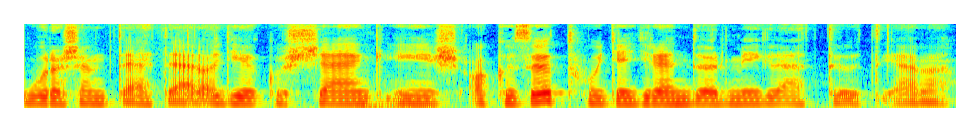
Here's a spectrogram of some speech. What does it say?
óra sem telt el a gyilkosság és a között, hogy egy rendőr még látta őt élve.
